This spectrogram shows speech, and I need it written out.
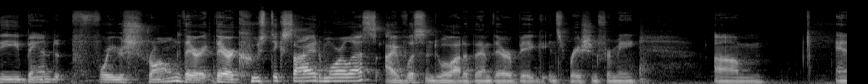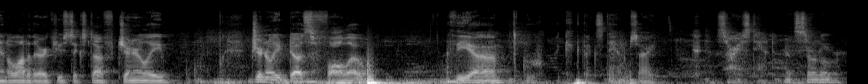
the band Four Year Strong, their their acoustic side, more or less. I've listened to a lot of them. They're a big inspiration for me. Um, and a lot of their acoustic stuff generally generally does follow the uh ooh, I kicked that stand, I'm sorry. Sorry, stand. Let's start over.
